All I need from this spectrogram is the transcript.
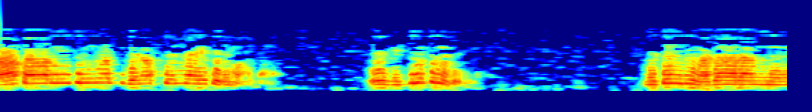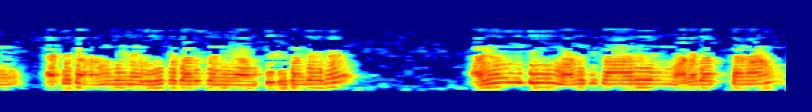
ආකාරයකින්වත් වෙනස් වෙන්න ඒක එහෙමයි. ඒ විද්‍යාවතුම දෙන්නේ. මෙතෙන්දී වදාරන්නේ අසත හමු වෙන රූප දර්ශනයන් පිළිබඳව අයෝනිතෝ මානසිකාරයෙන් අරගත්තනම්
